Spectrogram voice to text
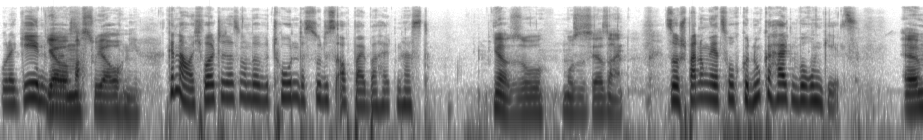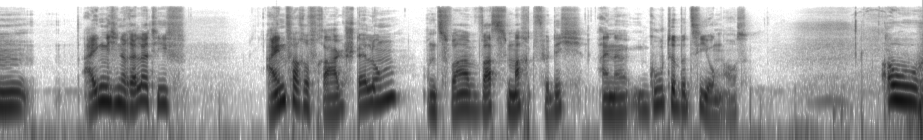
oder gehen Ja, wird. aber machst du ja auch nie. Genau, ich wollte das nur betonen, dass du das auch beibehalten hast. Ja, so muss es ja sein. So, Spannung jetzt hoch genug gehalten, worum geht's? Ähm, eigentlich eine relativ einfache Fragestellung. Und zwar, was macht für dich eine gute Beziehung aus? Oh,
